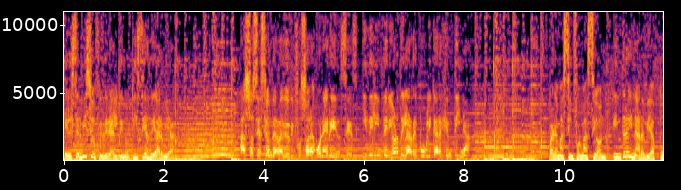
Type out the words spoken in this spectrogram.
el Servicio Federal de Noticias de Arbia. Asociación de Radiodifusoras Bonaerenses y del Interior de la República Argentina. Para más información, entra en arbia.org.ar.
